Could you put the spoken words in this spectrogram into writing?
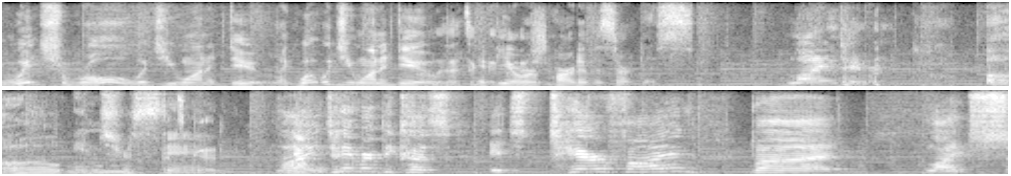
which role would you want to do? Like, what would you want to do Ooh, if you were question. part of a circus? Lion tamer, Oh, Ooh, interesting. That's good. lion Now- tamer, because it's terrifying, but like s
